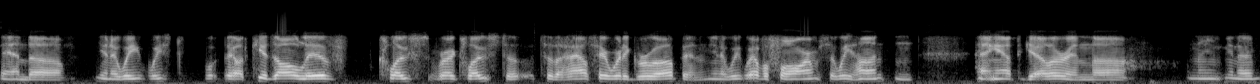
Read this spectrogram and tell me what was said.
and uh, you know, we we the kids all live close, very close to to the house here where they grew up, and you know we, we have a farm, so we hunt and hang out together, and uh, I mean you know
